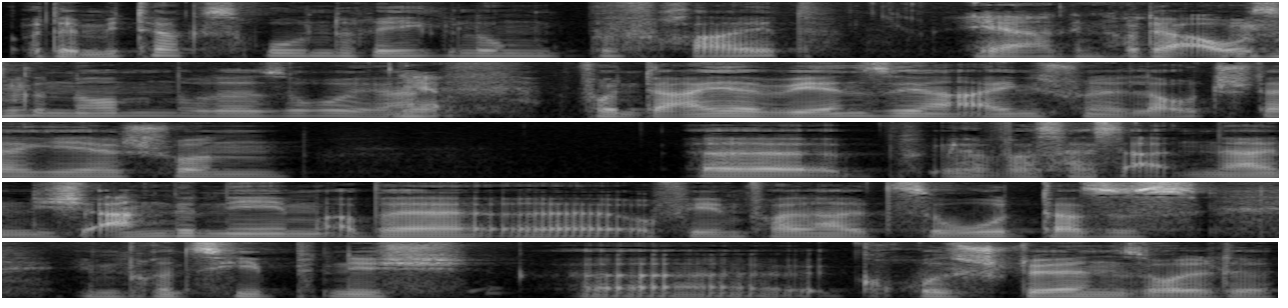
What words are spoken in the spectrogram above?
oder Mittagsruhenregelung befreit. Ja, genau. Oder mhm. ausgenommen mhm. oder so, ja? ja. Von daher wären sie ja eigentlich von der Lautstärke her schon, äh, ja, was heißt, nein, nicht angenehm, aber äh, auf jeden Fall halt so, dass es im Prinzip nicht äh, groß stören sollte.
